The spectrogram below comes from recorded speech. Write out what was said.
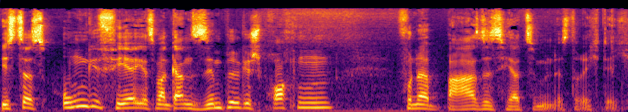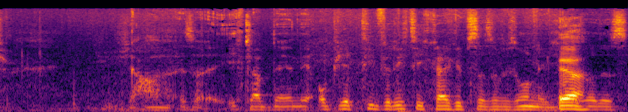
Ist das ungefähr, jetzt mal ganz simpel gesprochen, von der Basis her zumindest richtig? Ja, also ich glaube, eine, eine objektive Richtigkeit gibt es da sowieso nicht. Ja. Also das,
